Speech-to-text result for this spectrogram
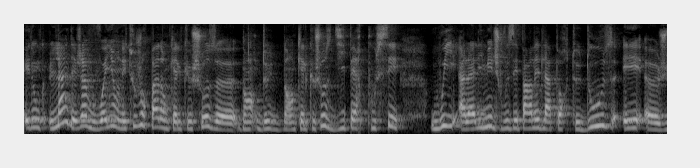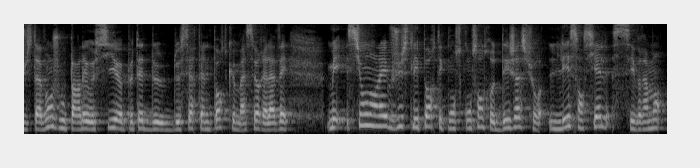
Et donc là déjà vous voyez on n'est toujours pas dans quelque chose euh, dans, dans quelque chose d'hyper poussé. Oui, à la limite, je vous ai parlé de la porte 12 et euh, juste avant, je vous parlais aussi peut-être de, certaines portes que ma sœur elle avait. Mais si on enlève juste les portes et qu'on se concentre déjà sur l'essentiel, c'est vraiment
